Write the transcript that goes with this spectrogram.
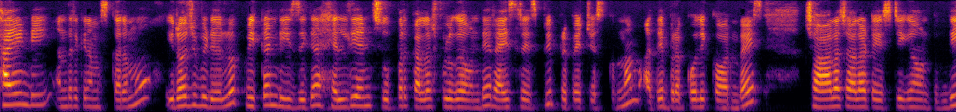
హాయ్ అండి అందరికీ నమస్కారము. ఈరోజు వీడియోలో క్విక్ అండ్ ఈజీగా హెల్దీ అండ్ సూపర్ కలర్ఫుల్గా ఉండే రైస్ రెసిపీ ప్రిపేర్ చేసుకుందాం. అదే బ్రకోలీ కార్న్ రైస్. చాలా చాలా టేస్టీగా ఉంటుంది.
